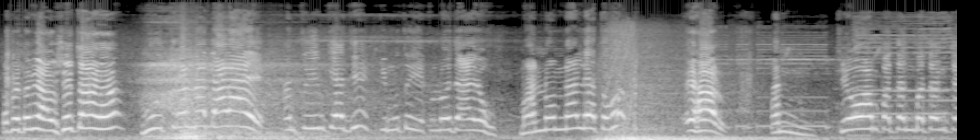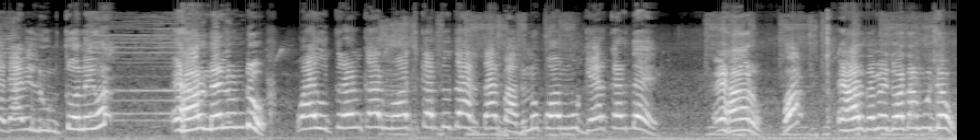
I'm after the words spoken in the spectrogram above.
તો પછી તમે આવશો ચાણ હું? ઉતરણ ના દાડા એ અને તું એમ કહેજે કે હું તો એકલો જ આવ્યો હું. માનનો નામ ના લેતો હો. એ હારું. અને જેવો આમ પતંગ બતંગ ચગાવી લૂંટતો નહીં હો. એ હારું નહીં લૂંટું. વાય ઉત્તરાયણ કર મોજ કર તું તાર. તાર ભાગનું કોમ હું ઘેર કર દે. એ હારું. હો? એ હારું તમે જોતા હું જાઉં.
